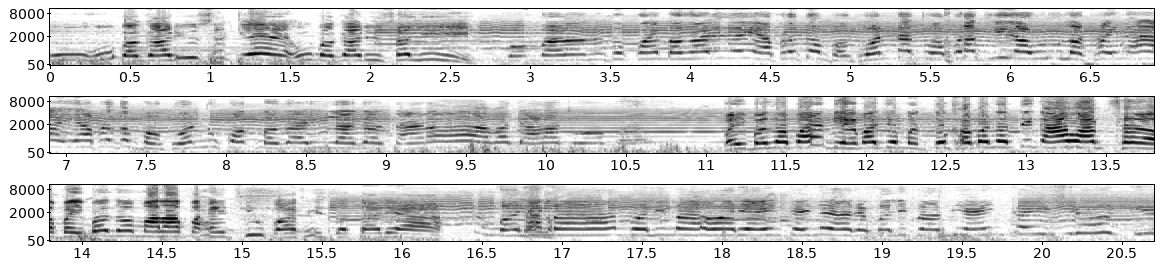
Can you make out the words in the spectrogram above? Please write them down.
હું હું બગાડ્યું છે કે? હું બગાડ્યું છે લી? ગોમવાળાનું તો કોઈ બગાડ્યું નહીં. આપણે તો ભગવાનના ચોપડાથી જ આવડું લખાઈ ના. એ આપણે તો ભગવાનનું કોક બગાડ્યું લાગે. તાણા આવા દાડા જોવા ભાઈ બનો પાસે બેવા જો મને તો ખબર નથી કે આ વાત છે. ભાઈ બનો મારા પાસેથી ઊભા થઈ જતા રહ્યા. બલીમાં બલીમાં હવારે આઈને કહીને અરે બલી ભાભી આઈને કહીશું કે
